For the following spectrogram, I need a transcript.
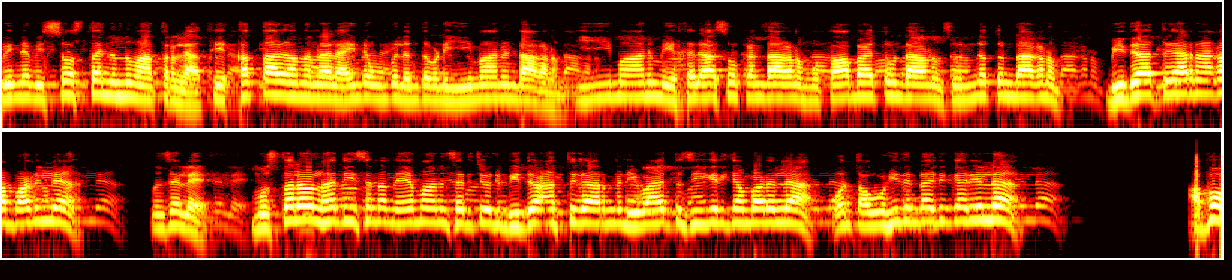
പിന്നെ വിശ്വസ്തൻ എന്ന് മാത്രമല്ല ഫിഖത്താക എന്ന് പറഞ്ഞാൽ അതിന്റെ മുമ്പിൽ എന്തുകൊണ്ട് ഈമാൻ ഉണ്ടാകണം. ഈമാനും ഇഖലാസും ഒക്കെ ഉണ്ടാകണം. മുത്താബയത്തും ഉണ്ടാകണം. സുന്നത്തുണ്ടാകണം വിദേഹത്തുകാരനാകാൻ പാടില്ല. മനസ്സിലേ? മുസ്തലഹുൽ ഹദീസിന്റെ നിയമം അനുസരിച്ച് ഒരു ബിദാത്തുകാരന്റെ ഡിവായത്ത് സ്വീകരിക്കാൻ പാടില്ല. ഓൻ തൗഹീദ് ഉണ്ടായിരിക്കും കാര്യമില്ല. അപ്പോ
